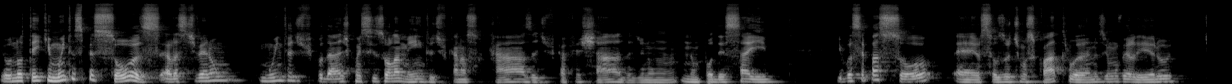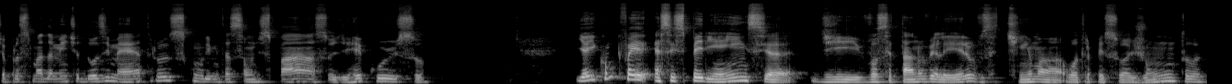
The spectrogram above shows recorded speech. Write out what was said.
Eu notei que muitas pessoas elas tiveram muita dificuldade com esse isolamento, de ficar na sua casa, de ficar fechada, de não, não poder sair. E você passou é, os seus últimos quatro anos em um veleiro de aproximadamente 12 metros, com limitação de espaço, de recurso. E aí, como que foi essa experiência de você estar tá no veleiro, você tinha uma outra pessoa junto,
